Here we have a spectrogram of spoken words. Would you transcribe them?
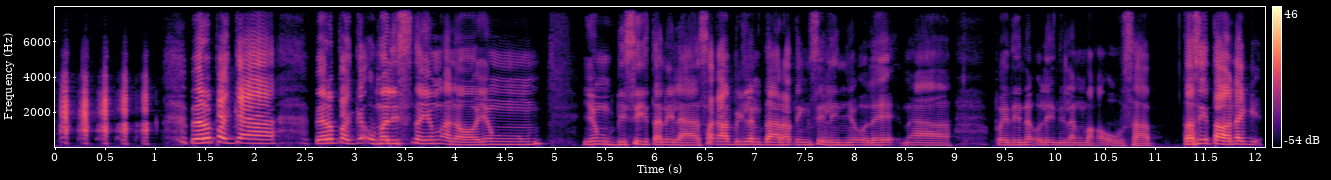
pero pagka pero pagka umalis na yung ano, yung yung bisita nila, saka biglang darating si Linyo uli na pwede na uli nilang makausap. Tapos ito, nag,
